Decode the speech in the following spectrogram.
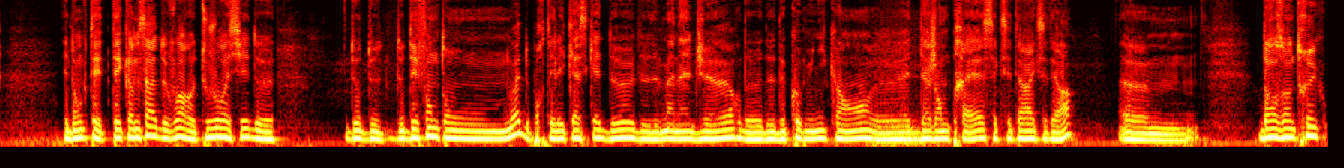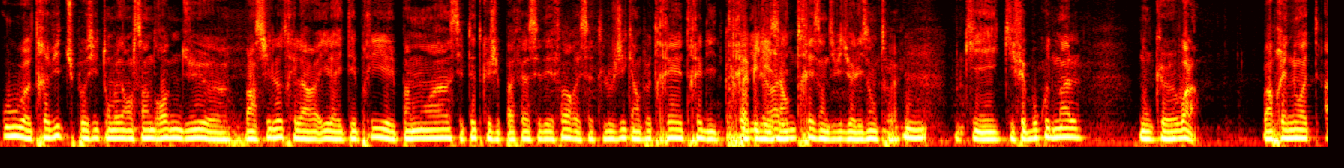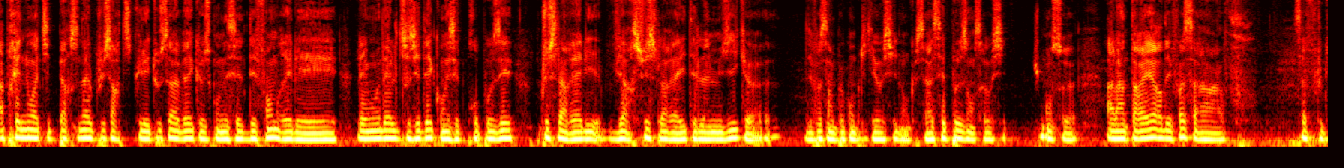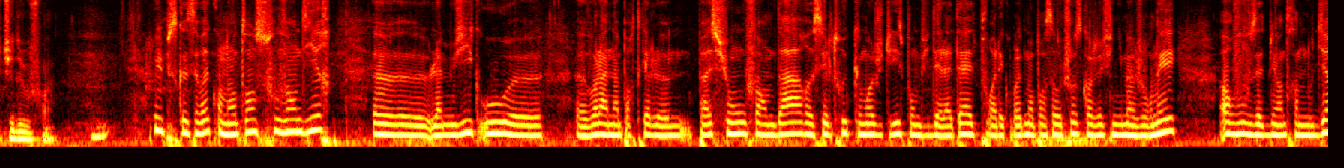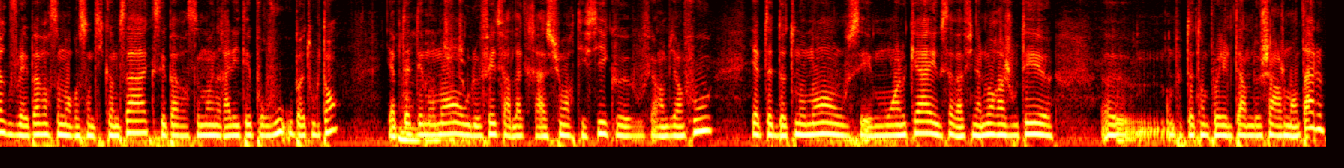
et donc t'es es comme ça à devoir toujours essayer de de, de, de, défendre ton ouais de porter les casquettes de, de, de manager de, de, de communicant euh, d'agent de presse etc etc euh, dans un truc où euh, très vite tu peux aussi tomber dans le syndrome du euh, ben, si l'autre il a il a été pris et pas moi c'est peut-être que j'ai pas fait assez d'efforts et cette logique un peu très très très, très, très individualisante ouais, mm. qui qui fait beaucoup de mal donc euh, voilà après nous, après nous à titre personnel, plus articuler tout ça avec ce qu'on essaie de défendre et les, les modèles de société qu'on essaie de proposer, plus la réalité versus la réalité de la musique. Euh, des fois, c'est un peu compliqué aussi, donc c'est assez pesant ça aussi. Je pense euh, à l'intérieur, des fois, ça, fluctue de ouf. Ouais. Oui, parce que c'est vrai qu'on entend souvent dire euh, la musique ou euh, euh, voilà n'importe quelle passion ou forme d'art, c'est le truc que moi j'utilise pour me vider la tête, pour aller complètement penser à autre chose quand j'ai fini ma journée. Or vous, vous êtes bien en train de nous dire que vous l'avez pas forcément ressenti comme ça, que c'est pas forcément une réalité pour vous ou pas tout le temps. Il y a peut-être des moments où le fait de faire de la création artistique vous fait un bien fou. Il y a peut-être d'autres moments où c'est moins le cas et où ça va finalement rajouter, on peut peut-être employer le terme de charge mentale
